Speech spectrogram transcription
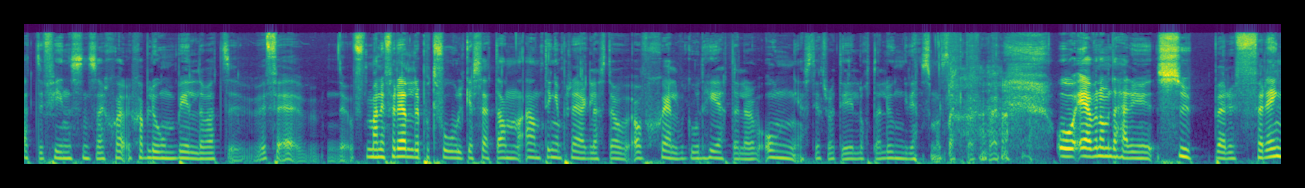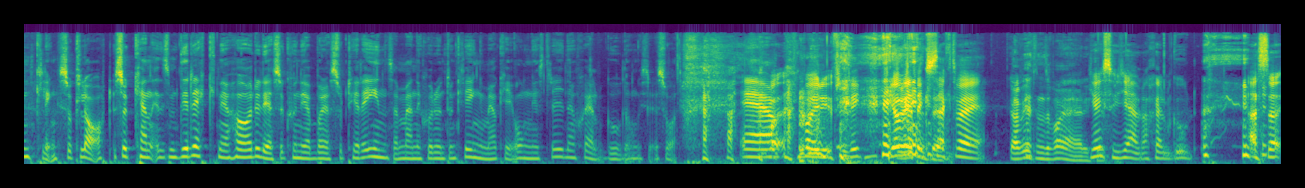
att det finns en sån schablonbild av att eh, för- man är förälder på två olika sätt. An, antingen präglas det av, av självgodhet eller av ångest. Jag tror att det är Lotta Lundgren som har sagt det. Och även om det här är ju superförenkling såklart, så kan liksom direkt när jag hörde det så kunde jag börja sortera in så här, människor runt omkring mig. Okej, ångestriden, självgod, ångest, så. Eh, Vad, är du Fredrik? Jag vet exakt vad jag är. Jag vet inte vad jag är Jag är riktigt. så jävla självgod. Alltså,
